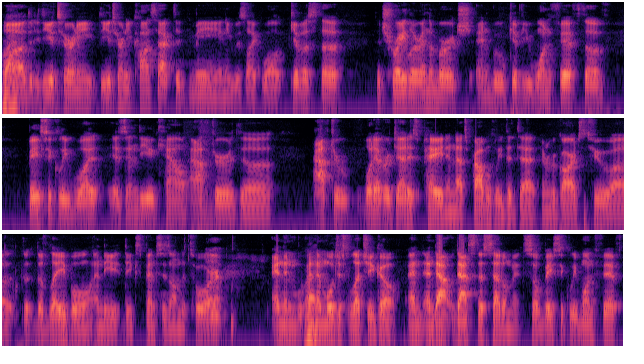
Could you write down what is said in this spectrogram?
uh, the, the attorney the attorney contacted me and he was like, "Well, give us the the trailer and the merch, and we'll give you one fifth of basically what is in the account after the after whatever debt is paid, and that's probably the debt in regards to uh, the the label and the the expenses on the tour." Yeah. And then Right. and then we'll just let you go, and and that that's the settlement. So basically one fifth,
